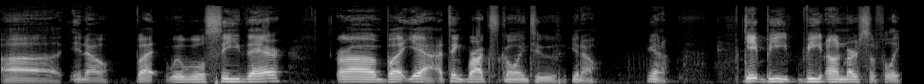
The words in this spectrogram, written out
Uh, you know, but we will see there. Um, but yeah, I think Brock's going to, you know, you know, get beat beat unmercifully.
